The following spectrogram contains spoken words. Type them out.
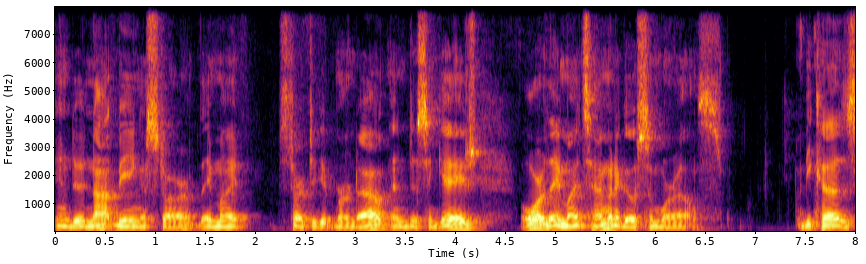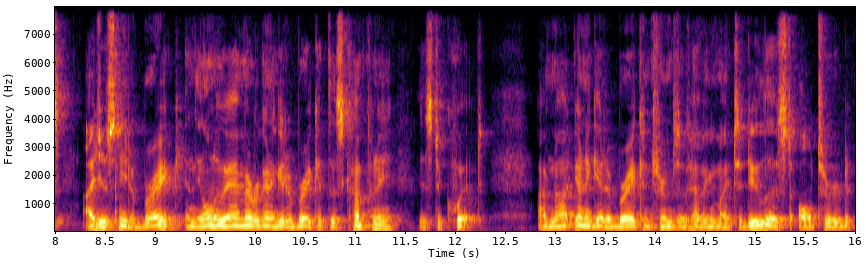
into not being a star. They might start to get burned out and disengaged, or they might say, I'm going to go somewhere else because I just need a break, and the only way I'm ever going to get a break at this company is to quit. I'm not going to get a break in terms of having my to do list altered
